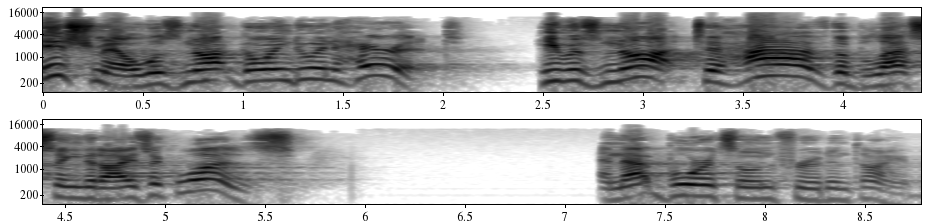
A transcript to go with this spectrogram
Ishmael was not going to inherit he was not to have the blessing that Isaac was. And that bore its own fruit in time.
